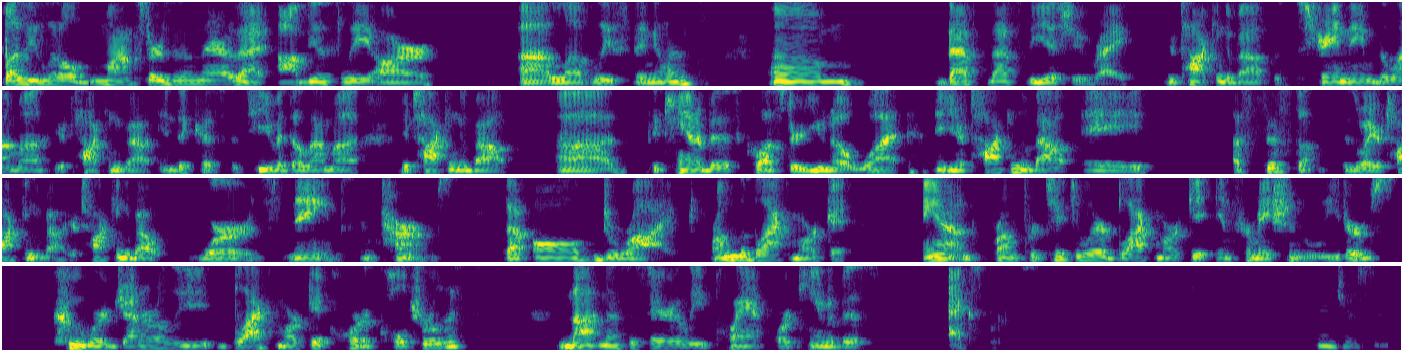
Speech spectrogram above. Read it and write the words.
fuzzy little monsters in there that obviously are uh, lovely stimulants. Um, that's that's the issue, right? You're talking about the strain name dilemma. You're talking about indica sativa dilemma. You're talking about uh, the cannabis cluster. You know what? And you're talking about a a system is what you're talking about. You're talking about words, names, and terms that all derived from the black market and from particular black market information leaders who were generally black market horticulturalists, not necessarily plant or cannabis experts. Interesting.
